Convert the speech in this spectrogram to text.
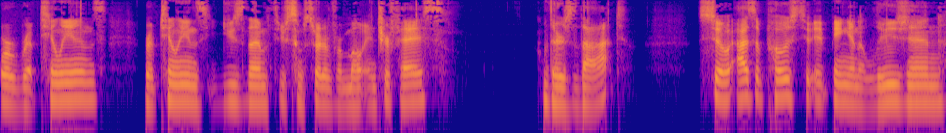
or reptilians. Reptilians use them through some sort of remote interface. there's that. So as opposed to it being an illusion,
